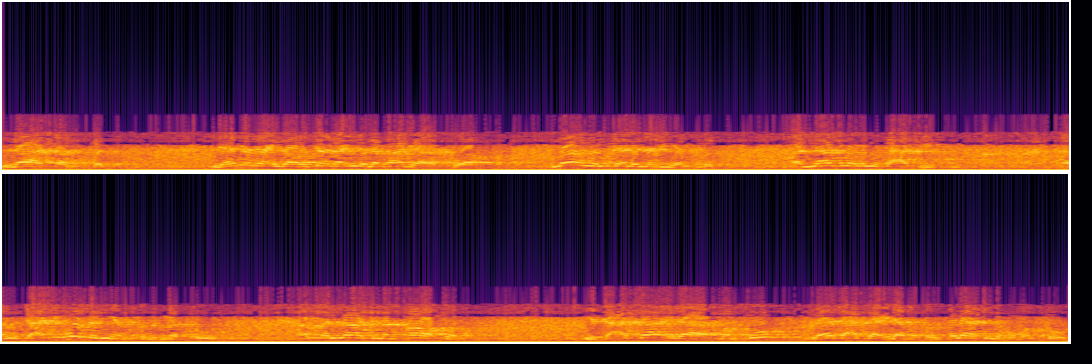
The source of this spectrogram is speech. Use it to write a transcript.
لا تنصف لأننا إذا رجعنا إلى الأفعال يا إخوة ما هو الفعل الذي ينصف؟ اللازم أو المتعدي؟ المتعدي هو الذي ينصب المفعول. أما اللازم القاصر يتعدى إلى منصوب لا يتعدى إلى مفعول فلا يكون له منصوب.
